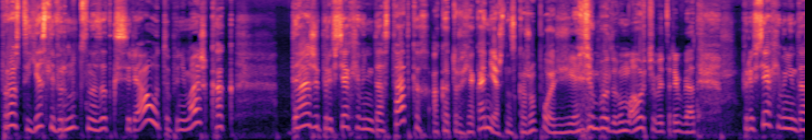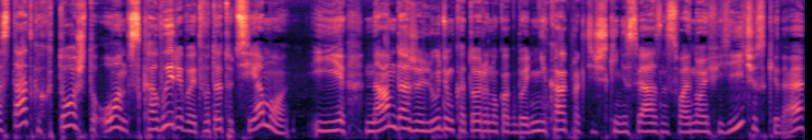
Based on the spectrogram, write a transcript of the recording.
просто если вернуться назад к сериалу, ты понимаешь, как даже при всех его недостатках, о которых я, конечно, скажу позже, я не буду умалчивать, ребят, при всех его недостатках, то, что он сковыривает вот эту тему, и нам даже, людям, которые, ну, как бы никак практически не связаны с войной физически, да,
